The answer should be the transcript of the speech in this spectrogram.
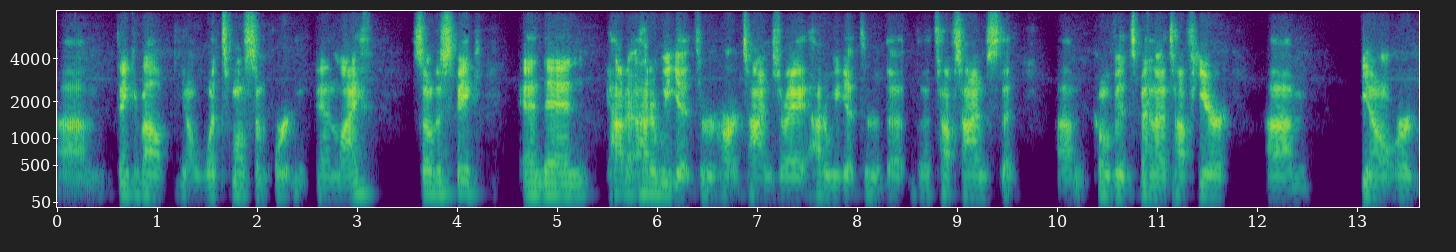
um, think about you know what's most important in life so to speak. And then how do, how do we get through hard times right? How do we get through the, the tough times that um, covid's been a tough year? Um, you know, or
